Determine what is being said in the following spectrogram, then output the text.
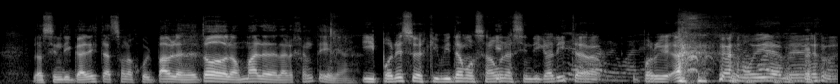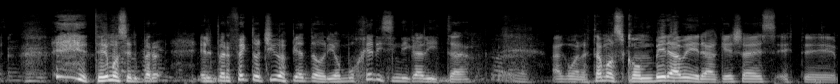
los sindicalistas son los culpables de todos los males de la Argentina. Y por eso es que invitamos a una sindicalista. ¿eh? Porque, muy bien, tenemos el, el perfecto chivo expiatorio, mujer y sindicalista. Ah, bueno, estamos con Vera Vera, que ella es este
